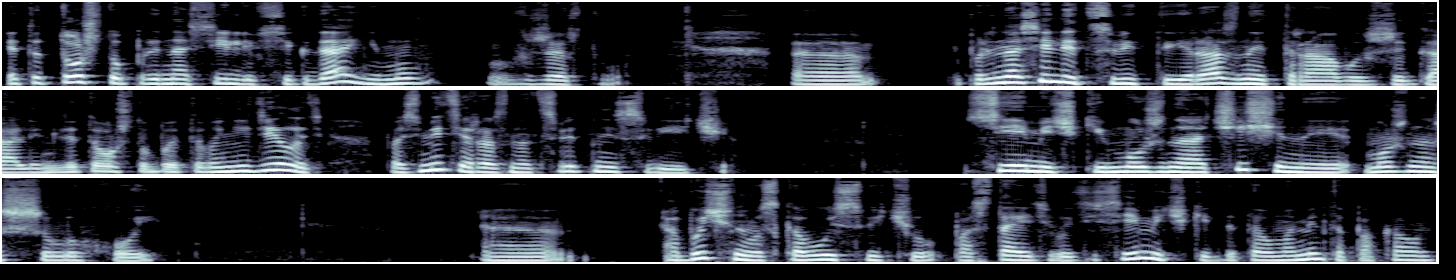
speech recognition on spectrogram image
Это то, что приносили всегда ему в жертву. Э, приносили цветы, разные травы, сжигали. Для того, чтобы этого не делать, возьмите разноцветные свечи – Семечки можно очищенные, можно с шелухой. Э, обычную восковую свечу поставить в эти семечки до того момента, пока он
